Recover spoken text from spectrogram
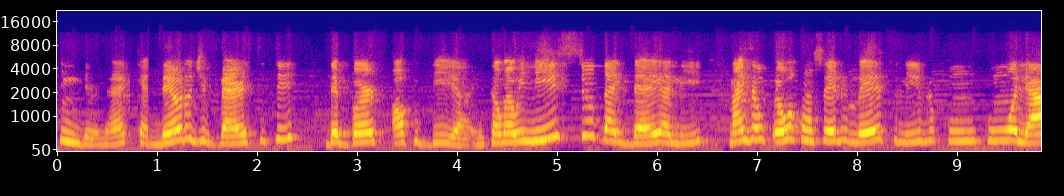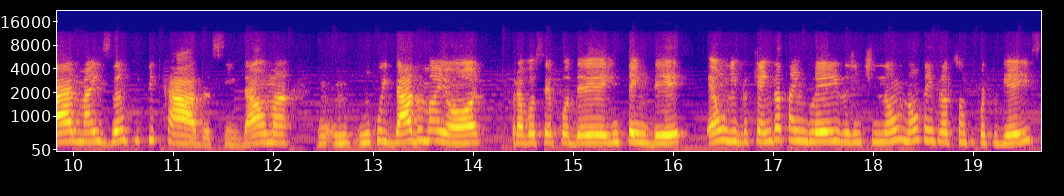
Singer, né? Que é Neurodiversity, The Birth of Dia. Então, é o início da ideia ali, mas eu, eu aconselho ler esse livro com, com um olhar mais amplificado, assim, dá uma, um, um cuidado maior para você poder entender é um livro que ainda está em inglês, a gente não, não tem tradução para português,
